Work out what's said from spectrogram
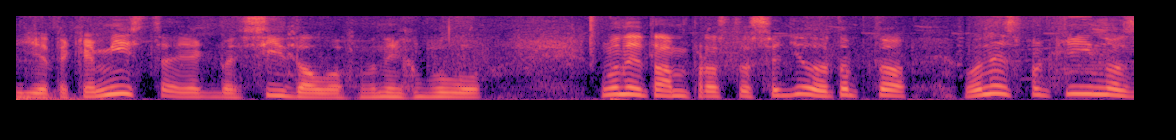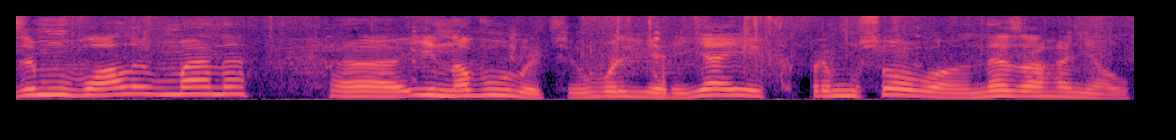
є таке місце, якби сідало в них було. Вони там просто сиділи. Тобто вони спокійно зимували в мене е, і на вулиці у вольєрі. Я їх примусово не заганяв.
